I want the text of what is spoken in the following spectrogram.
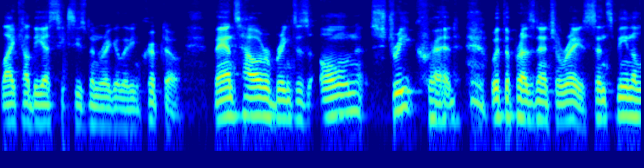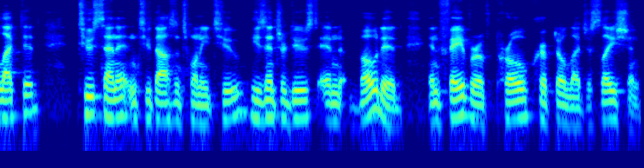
like how the SEC has been regulating crypto. Vance, however, brings his own street cred with the presidential race. Since being elected, to Senate in 2022. He's introduced and voted in favor of pro crypto legislation,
